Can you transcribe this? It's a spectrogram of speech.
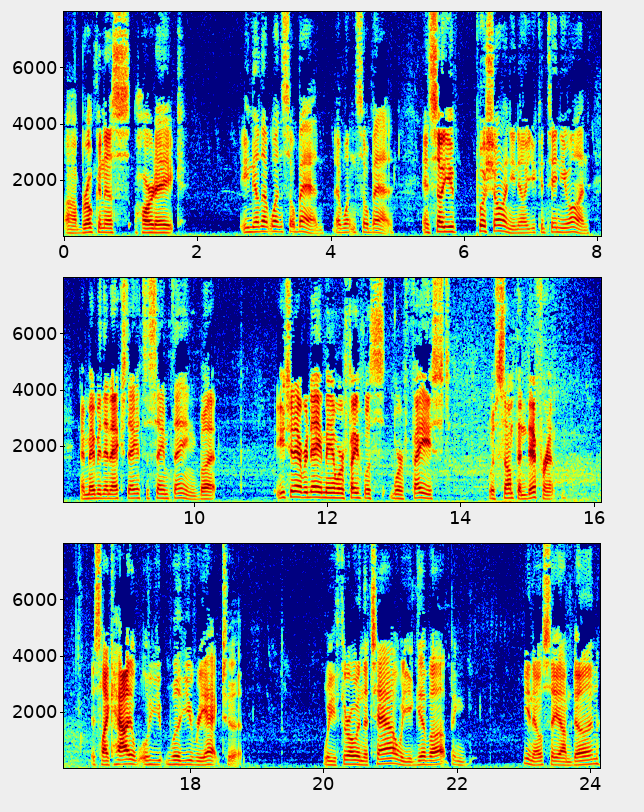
uh, brokenness, heartache. You know that wasn't so bad. That wasn't so bad, and so you push on. You know you continue on, and maybe the next day it's the same thing, but each and every day, man, we're faced with we're faced with something different. It's like how will you will you react to it? Will you throw in the towel? Will you give up and you know say I'm done,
